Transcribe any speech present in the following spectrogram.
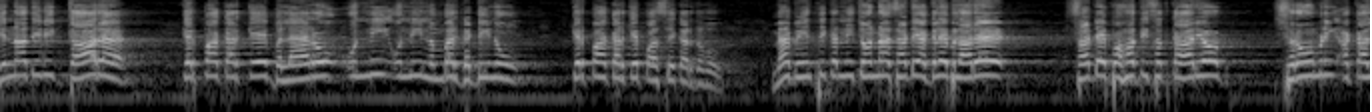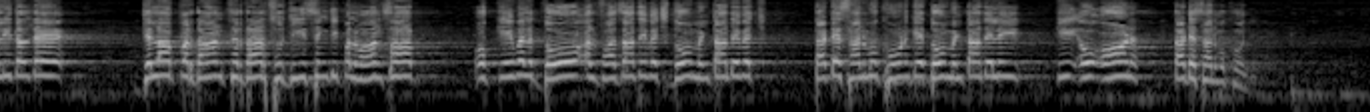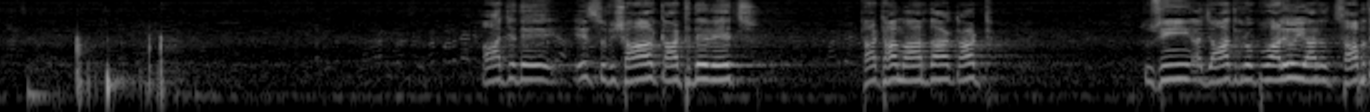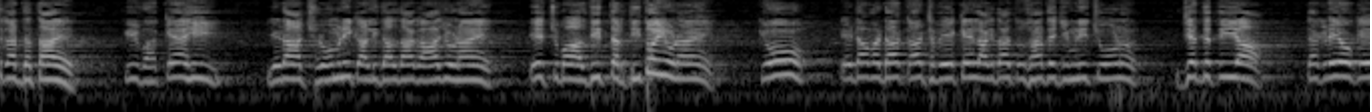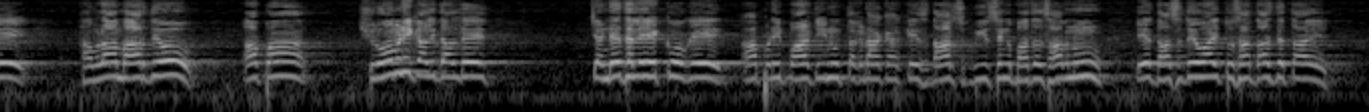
ਜਿਨ੍ਹਾਂ ਦੀ ਵੀ ਕਾਰ ਹੈ, ਕਿਰਪਾ ਕਰਕੇ ਬਲੈਰੋ 19 19 ਨੰਬਰ ਗੱਡੀ ਨੂੰ ਕਿਰਪਾ ਕਰਕੇ ਪਾਸੇ ਕਰ ਦਵੋ। ਮੈਂ ਬੇਨਤੀ ਕਰਨੀ ਚਾਹੁੰਦਾ ਸਾਡੇ ਅਗਲੇ ਬੁਲਾਰੇ, ਸਾਡੇ ਬਹੁਤ ਹੀ ਸਤਿਕਾਰਯੋਗ ਸ਼੍ਰੋਮਣੀ ਅਕਾਲੀ ਦਲ ਦੇ ਜ਼ਿਲ੍ਹਾ ਪ੍ਰਧਾਨ ਸਰਦਾਰ ਸੁਰਜੀਤ ਸਿੰਘ ਜੀ ਪਹਿਲਵਾਨ ਸਾਹਿਬ, ਉਹ ਕੇਵਲ ਦੋ ਅਲਫਾਜ਼ਾਂ ਦੇ ਵਿੱਚ 2 ਮਿੰਟਾਂ ਦੇ ਵਿੱਚ ਤੁਹਾਡੇ ਸਨਮੁਖ ਹੋਣਗੇ 2 ਮਿੰਟਾਂ ਦੇ ਲਈ ਕਿ ਉਹ ਆਉਣ, ਤੁਹਾਡੇ ਸਨਮੁਖ ਹੋਣ ਅੱਜ ਦੇ ਇਸ ਵਿਸ਼ਾਲ ਇਕੱਠ ਦੇ ਵਿੱਚ ਠਾਠਾ ਮਾਰਦਾ ਇਕੱਠ ਤੁਸੀਂ ਆਜ਼ਾਦ ਗਰੁੱਪ ਵਾਲਿਓ ਯਾਰ ਸਾਬਤ ਕਰ ਦਿੱਤਾ ਹੈ ਕਿ ਵਾਕਿਆ ਹੀ ਜਿਹੜਾ ਸ਼੍ਰੋਮਣੀ ਅਕਾਲੀ ਦਲ ਦਾ ਆਗਾਜ਼ ਹੋਣਾ ਹੈ, ਇਹ ਚੁਬਾਲ ਦੀ ਧਰਤੀ ਤੋਂ ਹੀ ਹੋਣਾ ਹੈ। ਕਿਉਂ? ਐਡਾ ਵੱਡਾ ਇਕੱਠ ਵੇਖ ਕੇ ਲੱਗਦਾ ਤੁਸਾਂ ਤੇ ਜਿਮਣੀ ਚੋਣ ਜਿੱਤ ਆ। ਤਕੜੇ ਹੋ ਕੇ ਹਮਲਾ ਮਾਰ ਦਿਓ। ਆਪਾਂ ਸ਼੍ਰੋਮਣੀ ਅਕਾਲੀ ਦਲ ਦੇ ਝੰਡੇ ਥੱਲੇ ਇੱਕ ਹੋ ਕੇ ਆਪਣੀ ਪਾਰਟੀ ਨੂੰ ਤਕੜਾ ਕਰਕੇ ਸਰਦਾਰ ਸੁਖਬੀਰ ਸਿੰਘ ਬਾਦਲ ਸਾਹਿਬ ਨੂੰ ਇਹ ਦੱਸ ਦਿਓ, ਅੱਜ ਤੁਸੀਂ ਦੱਸ ਦਿੱਤਾ ਹੈ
